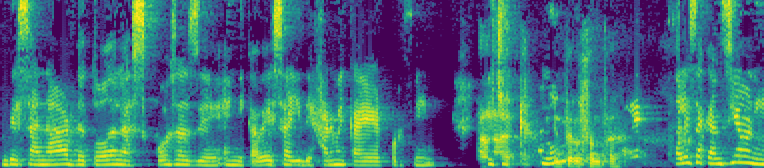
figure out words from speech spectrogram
de, sanar de todas las cosas de, en mi cabeza y dejarme caer por fin. Ah, interesante. Sale, esa canción y,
